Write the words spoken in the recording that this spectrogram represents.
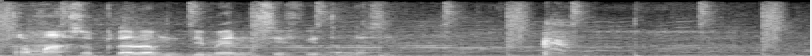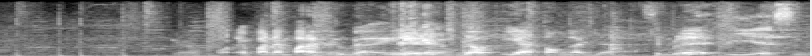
termasuk dalam dimensif itu nggak sih? Lempar-lemparan juga. Ini Iya, jawab iya atau enggak aja. sebenarnya iya sih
